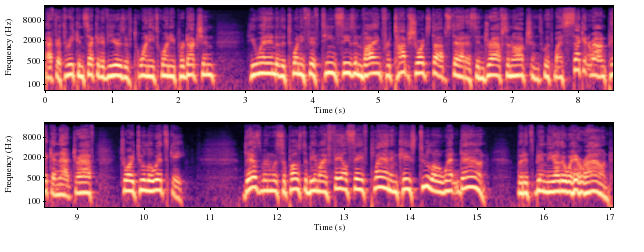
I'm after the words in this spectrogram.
After three consecutive years of 2020 production, he went into the 2015 season vying for top shortstop status in drafts and auctions with my second round pick in that draft Troy Tulowitzki. Desmond was supposed to be my fail-safe plan in case Tulo went down, but it's been the other way around.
